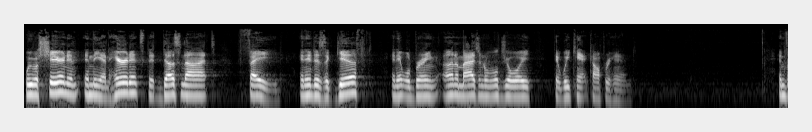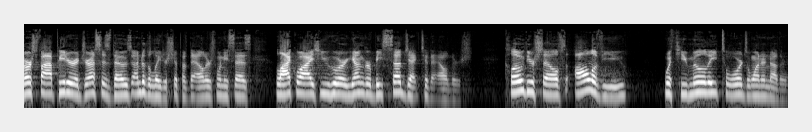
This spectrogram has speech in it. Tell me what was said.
We will share in, in the inheritance that does not fade. And it is a gift, and it will bring unimaginable joy that we can't comprehend. In verse 5, Peter addresses those under the leadership of the elders when he says, Likewise, you who are younger, be subject to the elders. Clothe yourselves, all of you, with humility towards one another.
